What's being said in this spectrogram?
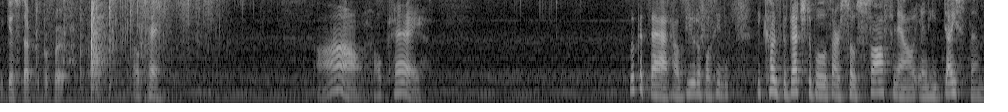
we can start to prepare. Okay. Oh, okay. Look at that, how beautiful. See, because the vegetables are so soft now and he diced them,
